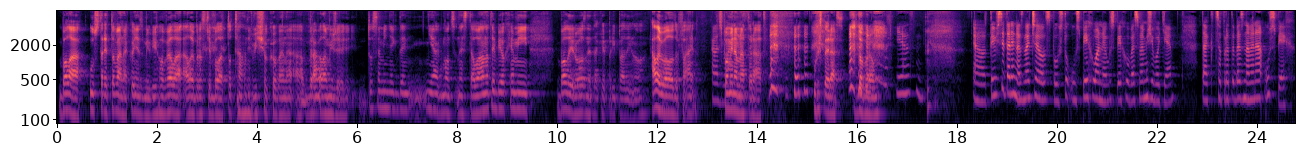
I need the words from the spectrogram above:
bola ústretová, nakoniec mi vyhovela, ale proste bola totálne vyšokovaná a vravela mi, že to sa mi niekde nejak moc nestalo. Ale na tej biochemii boli rôzne také prípady, no. Ale bolo to fajn. Ale Spomínam na to rád. Už teraz. V dobrom. Jasný. Ty už si tady naznačil spoustu úspěchů a neúspěchů ve svém životě. Tak co pro tebe znamená úspěch?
